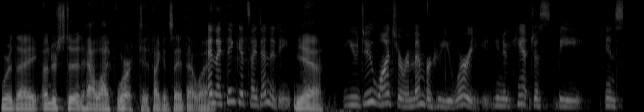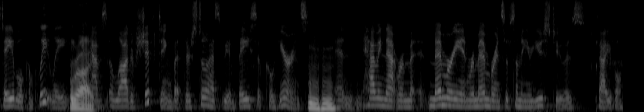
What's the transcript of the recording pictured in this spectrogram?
where they understood how life worked, if I can say it that way. and I think it's identity. yeah, You do want to remember who you were. You, you know, you can't just be unstable completely. You Right. have a lot of shifting, but there still has to be a base of coherence. Mm-hmm. And having that rem- memory and remembrance of something you're used to is valuable.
